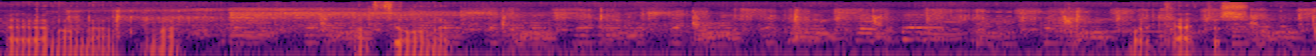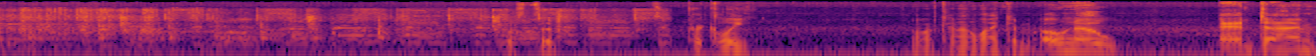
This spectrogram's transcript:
Hey, I don't know. I'm not. Not feeling it. What a cactus. What's the prickly? Oh, I kind of like him. Oh no! Ad time.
